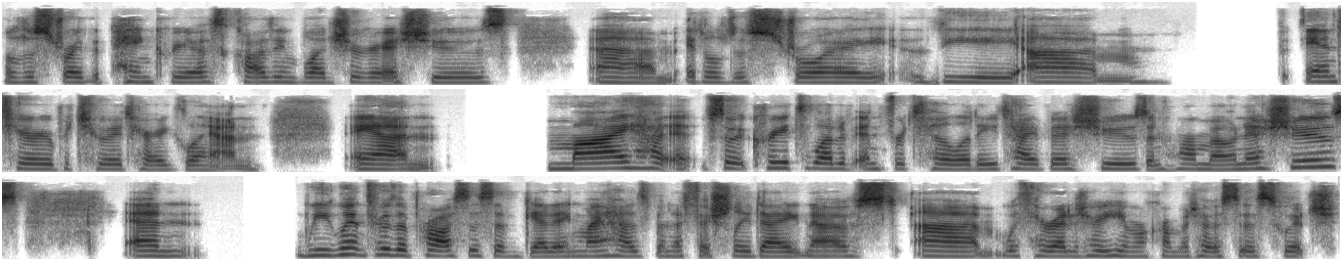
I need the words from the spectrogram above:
it'll destroy the pancreas, causing blood sugar issues, um, it'll destroy the um, anterior pituitary gland. And my so it creates a lot of infertility type issues and hormone issues and we went through the process of getting my husband officially diagnosed um, with hereditary hemochromatosis, which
